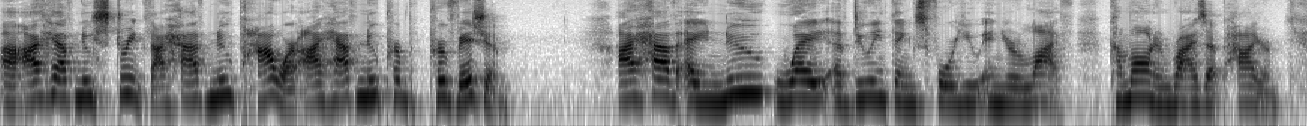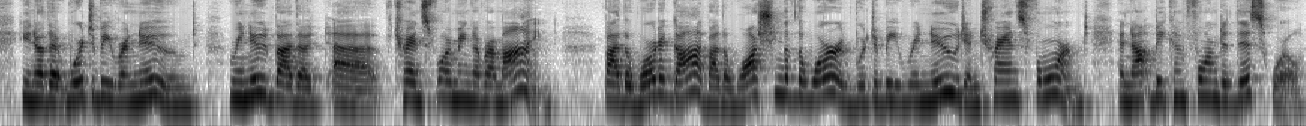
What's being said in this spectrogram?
Uh, I have new strength. I have new power. I have new provision. I have a new way of doing things for you in your life. Come on and rise up higher. You know that we're to be renewed, renewed by the uh, transforming of our mind by the word of God, by the washing of the word, we're to be renewed and transformed and not be conformed to this world.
